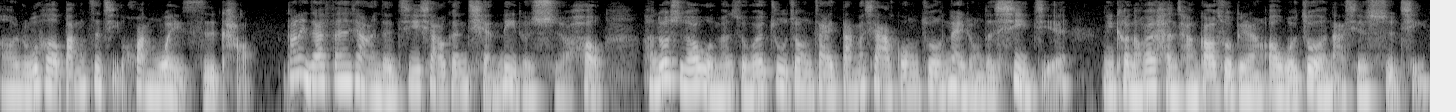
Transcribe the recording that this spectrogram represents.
呃，如何帮自己换位思考。当你在分享你的绩效跟潜力的时候，很多时候我们只会注重在当下工作内容的细节。你可能会很常告诉别人：“哦，我做了哪些事情。”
